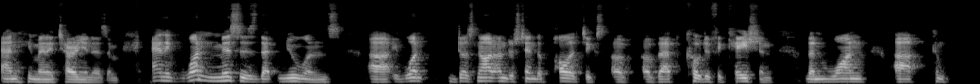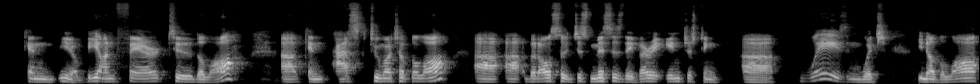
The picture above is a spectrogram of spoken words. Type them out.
and humanitarianism. And if one misses that nuance, uh, if one does not understand the politics of, of that codification, then one uh, can, can you know be unfair to the law, uh, can ask too much of the law, uh, uh, but also just misses the very interesting uh, ways in which you know the law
